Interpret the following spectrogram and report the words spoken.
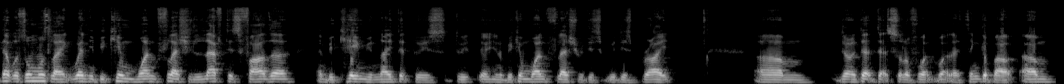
that was almost like when he became one flesh, he left his father and became united to his, to, uh, you know, became one flesh with his with his bride. Um, you know, that that's sort of what, what I think about. Um,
